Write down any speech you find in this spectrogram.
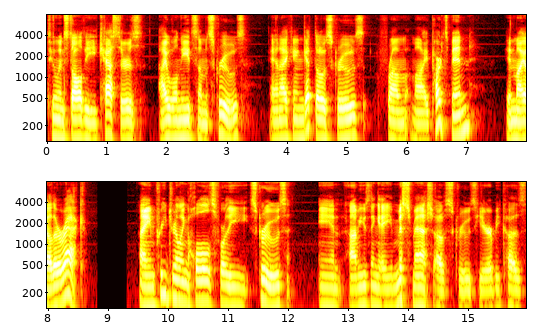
To install the casters, I will need some screws, and I can get those screws from my parts bin in my other rack. I am pre-drilling holes for the screws, and I'm using a mishmash of screws here because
